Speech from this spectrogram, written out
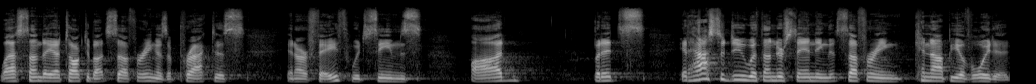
Last Sunday, I talked about suffering as a practice in our faith, which seems odd, but it's, it has to do with understanding that suffering cannot be avoided.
